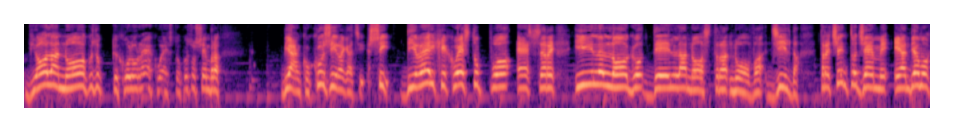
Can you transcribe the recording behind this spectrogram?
Viola no, questo che colore è questo? Questo sembra bianco, così ragazzi. Sì, direi che questo può essere il logo della nostra nuova Gilda. 300 gemme e andiamo a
